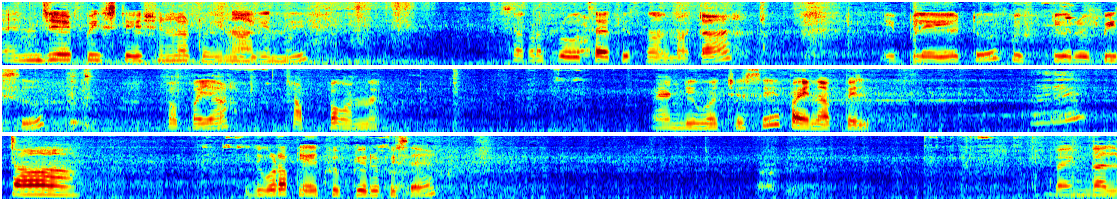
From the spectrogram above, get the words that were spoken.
ఎన్జేపీ స్టేషన్లో ట్రైన్ ఆగింది. సో అక్కడ ఫ్రూట్స్ అయితే ఇస్తుంది అనమాట ఈ ప్లేట్ ఫిఫ్టీ రూపీస్. పప్పయ్య చప్పగా ఉన్నాయి. అండ్ ఇవి వచ్చేసి పైనాపిల్ ఇది కూడా ప్లేట్ ఫిఫ్టీ రూపీసే. బెంగాల్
